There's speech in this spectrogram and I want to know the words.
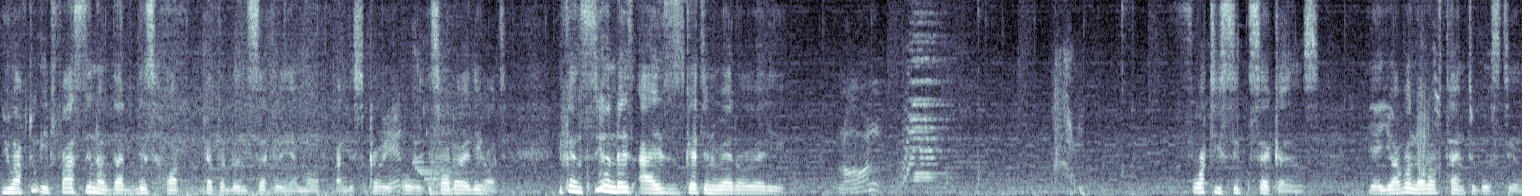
you have to eat fast enough that this hot pepper don't settle in your mouth and this curry oh it's hot already hot. You can see on his eyes it's getting red already. 46 seconds. Yeah you have a lot of time to go still.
